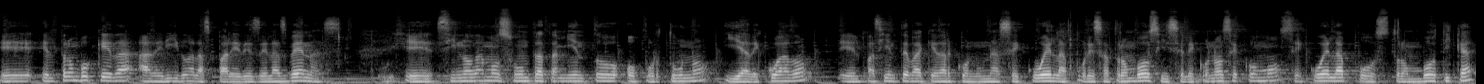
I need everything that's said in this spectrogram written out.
Eh, el trombo queda adherido a las paredes de las venas. Eh, si no damos un tratamiento oportuno y adecuado, el paciente va a quedar con una secuela por esa trombosis. Se le conoce como secuela postrombótica.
